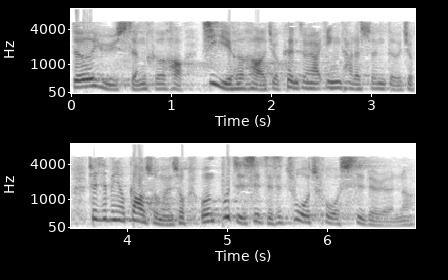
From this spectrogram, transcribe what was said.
得与神和好，既已和好，就更重要因他的生得救。所以这边又告诉我们说，我们不只是只是做错事的人了。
